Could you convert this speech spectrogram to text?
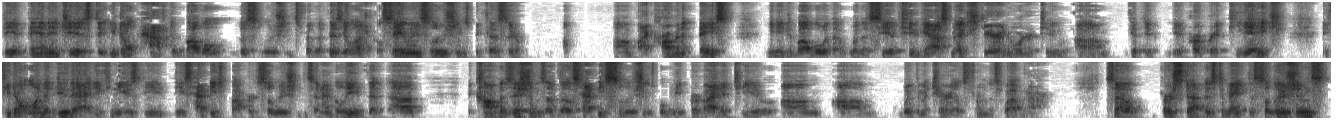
the advantage is that you don't have to bubble the solutions for the physiological saline solutions because they're uh, bicarbonate based. You need to bubble with a, with a CO2 gas mixture in order to um, get the, the, appropriate pH. If you don't want to do that, you can use the, these HEPES buffered solutions. And I believe that uh, the compositions of those HEPES solutions will be provided to you um, um, with the materials from this webinar. So first step is to make the solutions.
